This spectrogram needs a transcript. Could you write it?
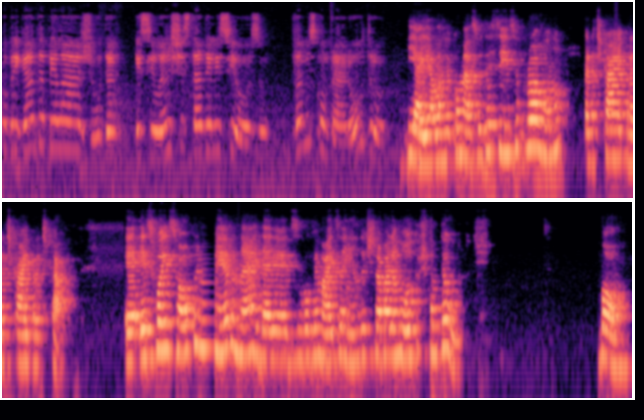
Obrigada pela ajuda. Esse lanche está delicioso. Vamos comprar outro? E aí ela recomeça o exercício para o aluno praticar e praticar e praticar. É, esse foi só o primeiro, né? A ideia é desenvolver mais ainda, trabalhando outros conteúdos. Bom,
